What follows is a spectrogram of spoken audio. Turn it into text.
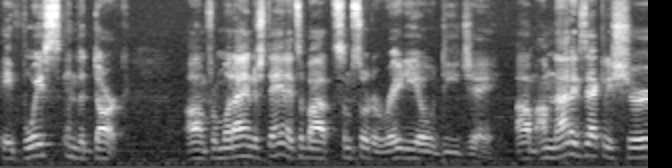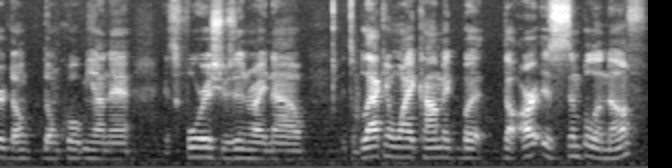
A Voice in the Dark. Um, from what I understand, it's about some sort of radio DJ. Um, I'm not exactly sure. Don't don't quote me on that. It's four issues in right now. It's a black and white comic, but the art is simple enough,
